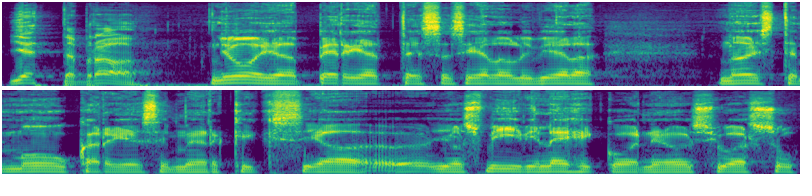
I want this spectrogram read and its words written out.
jättebra. Joo, ja periaatteessa siellä oli vielä naisten moukari esimerkiksi, ja jos Viivi Lehikoinen olisi juossut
